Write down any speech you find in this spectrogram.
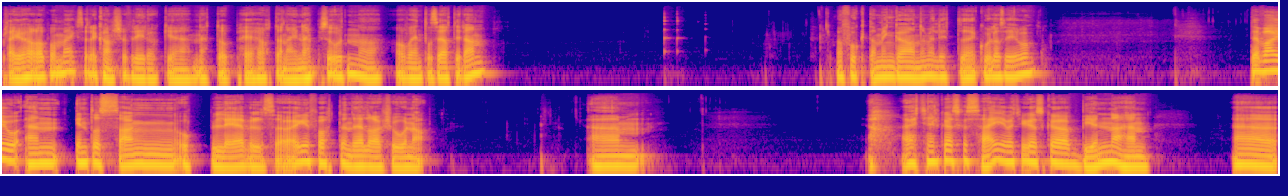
pleier å høre på meg, så er det kanskje fordi dere nettopp har hørt den ene episoden og, og var interessert i den. Må fukte min gane med litt eh, Cola Zero. Det var jo en interessant opplevelse, og jeg har fått en del reaksjoner. Um, jeg vet ikke helt hva jeg skal si, jeg vet ikke hva jeg skal begynne hen. Uh,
